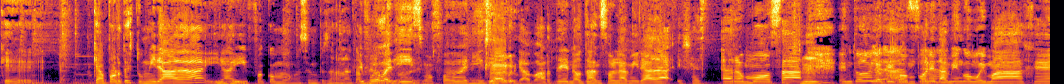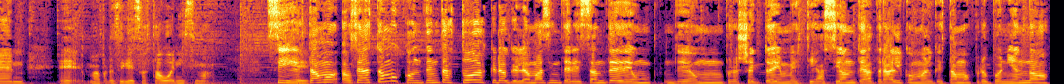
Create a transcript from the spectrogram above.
que, que aportes tu mirada. Y ahí fue como se empezaron a Y cambiar. fue los roles. buenísimo, fue buenísimo, Claro. porque aparte, no tan solo la mirada, ella es hermosa en todo lo que compone también como imagen. Eh, me parece que eso está buenísima. Sí, Sí. estamos, o sea, estamos contentas todas. Creo que lo más interesante de un, de un proyecto de investigación teatral como el que estamos proponiendo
